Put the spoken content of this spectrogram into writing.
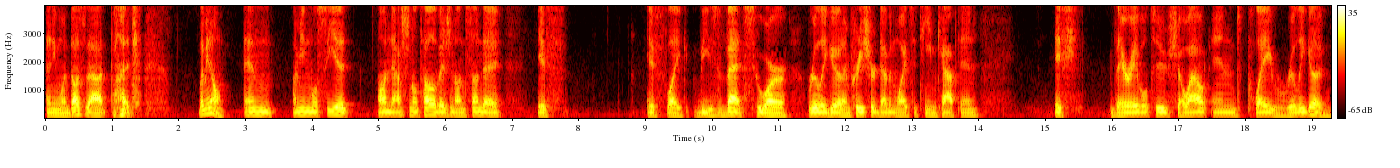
anyone does that, but let me know. And I mean, we'll see it on national television on Sunday if if like these vets who are really good, I'm pretty sure Devin White's a team captain. If they're able to show out and play really good.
